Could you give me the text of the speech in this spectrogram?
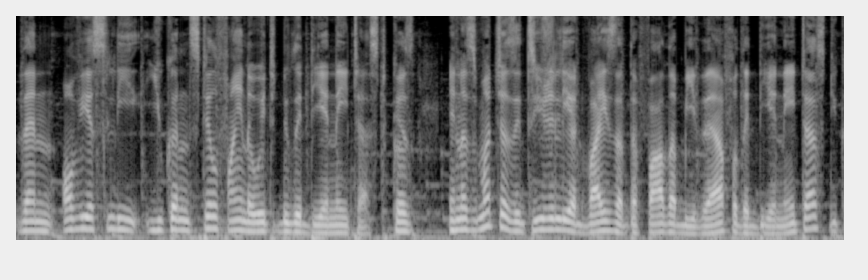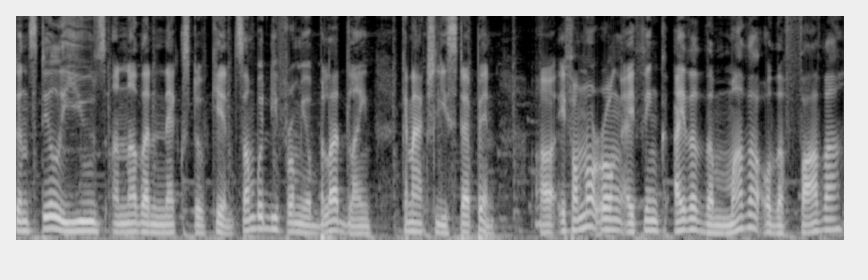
then obviously you can still find a way to do the DNA test. Because, in as much as it's usually advised that the father be there for the DNA test, you can still use another next of kin. Somebody from your bloodline can actually step in. Uh, if I'm not wrong, I think either the mother or the father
